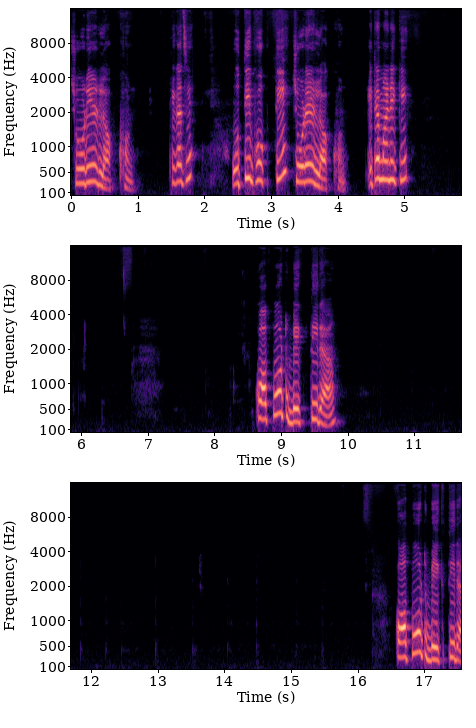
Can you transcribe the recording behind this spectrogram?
চোরের লক্ষণ, ঠিক আছে? অতি ভক্তি চোরের লক্ষণ, এটা মানে কি? কপট ব্যক্তিরা কপট ব্যক্তিরা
